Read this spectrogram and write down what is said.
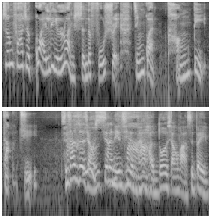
蒸发这怪力乱神的符水，尽管螳臂挡车。其实他是在讲，现在年轻人他很多想法是被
